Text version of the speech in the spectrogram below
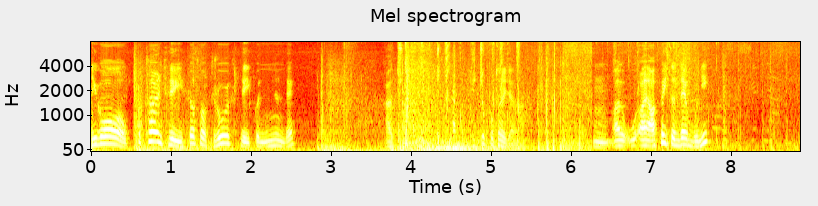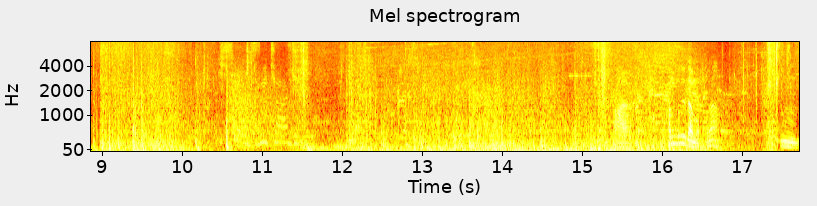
이거 포탈 뒤에 있어서 들어올 수도 있건 있는데? 아 뒤, 뒤쪽 포털이잖아 음, 우- 아니, 앞에 있던데, 문이? Shields recharging. 아한 분대 남았구나 음.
